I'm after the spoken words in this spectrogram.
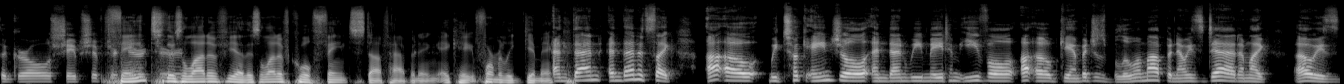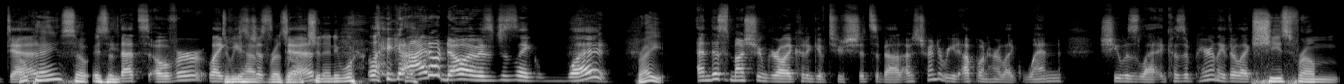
the girl shapeshifter Faint. character? There's a lot of yeah. There's a lot of cool faint stuff happening, aka formerly gimmick. and then and then it's like, uh oh, we took Angel and then we made him evil. Uh oh, Gambit just blew him up and now he's dead. I'm like, oh, he's dead. okay, so is so he? that's over. Like, do we he's have just resurrection dead? anymore? Like, I don't know. I was just like, what? right. And this mushroom girl, I couldn't give two shits about. I was trying to read up on her, like when she was let, because apparently they're like, She's from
